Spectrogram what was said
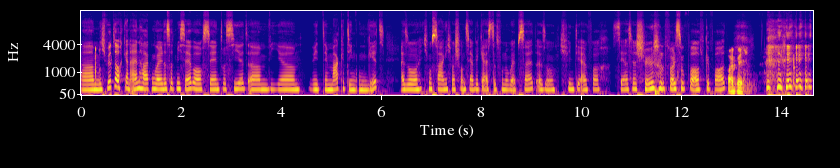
Ähm, ich würde auch gerne einhaken, weil das hat mich selber auch sehr interessiert, ähm, wie ihr mit dem Marketing umgeht. Also ich muss sagen, ich war schon sehr begeistert von der Website. Also ich finde die einfach sehr, sehr schön und voll super aufgebaut. Freut mich.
